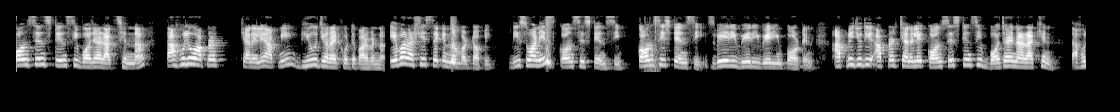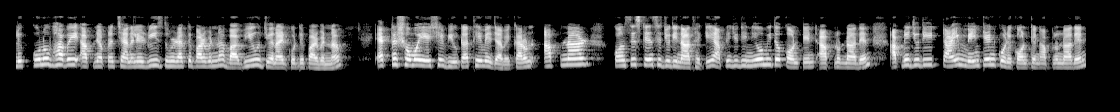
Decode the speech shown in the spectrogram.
কনসিস্টেন্সি বজায় রাখছেন না, তাহলেও আপনার চ্যানেলে আপনি ভিউ জেনারেট করতে পারবেন না। এবার আসি second number topic this one is consistency consistency is very very very important আপনি যদি আপনার চ্যানেলে কনসিস্টেন্সি বজায় না রাখেন, তাহলে কোনোভাবেই আপনি আপনার চ্যানেলের রিচ ধরে রাখতে পারবেন না বা ভিউ জেনারেট করতে পারবেন না। একটা সময় এসে ভিউটা থেমে যাবে। কারণ আপনার কনসিস্টেন্সি যদি না থাকে, আপনি যদি নিয়মিত কন্টেন্ট আপলোড না দেন, আপনি যদি টাইম মেনটেন করে কন্টেন্ট আপলোড না দেন,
